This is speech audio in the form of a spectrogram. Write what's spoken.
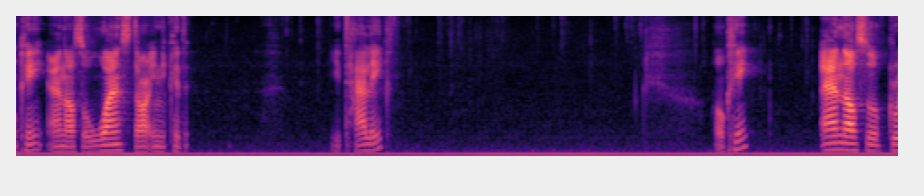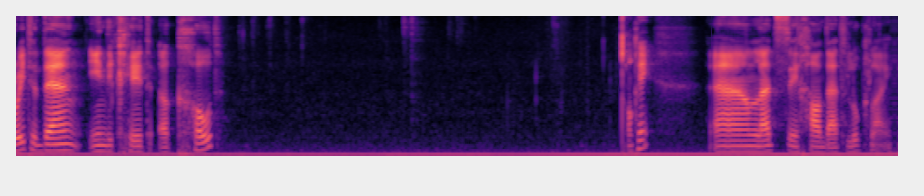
Okay, and also one star indicate italic. Okay, and also greater than indicate a code. Okay and let's see how that look like.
